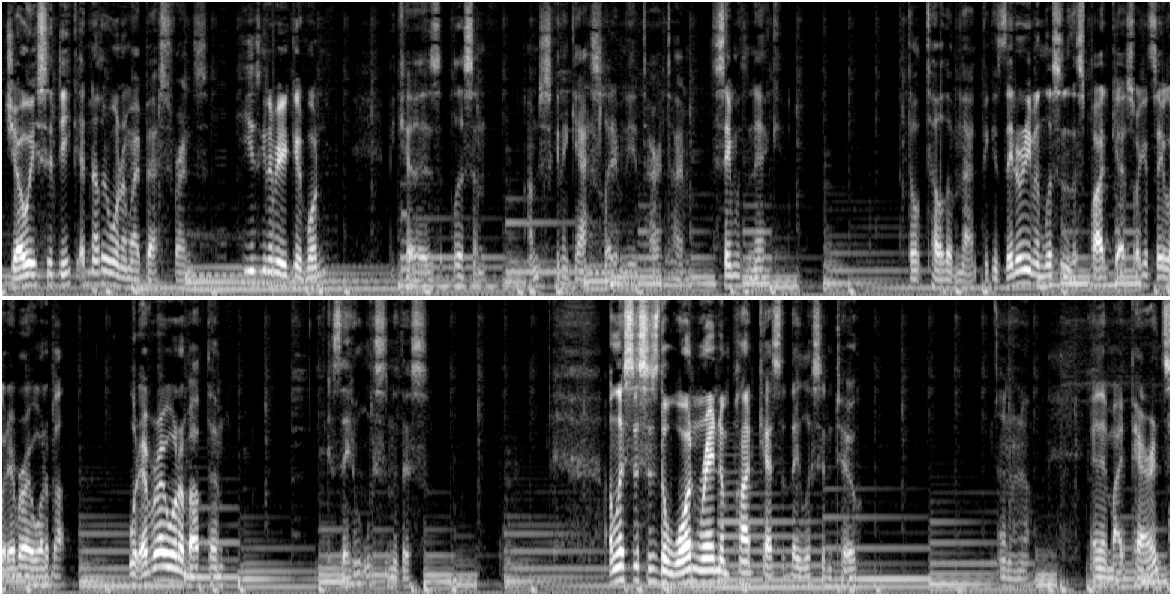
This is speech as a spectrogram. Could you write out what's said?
Joey Sadiq, another one of my best friends. He is going to be a good one because, listen, I'm just going to gaslight him the entire time. Same with Nick. Don't tell them that because they don't even listen to this podcast, so I can say whatever I want about whatever I want about them because they don't listen to this. Unless this is the one random podcast that they listen to. I don't know. And then my parents,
